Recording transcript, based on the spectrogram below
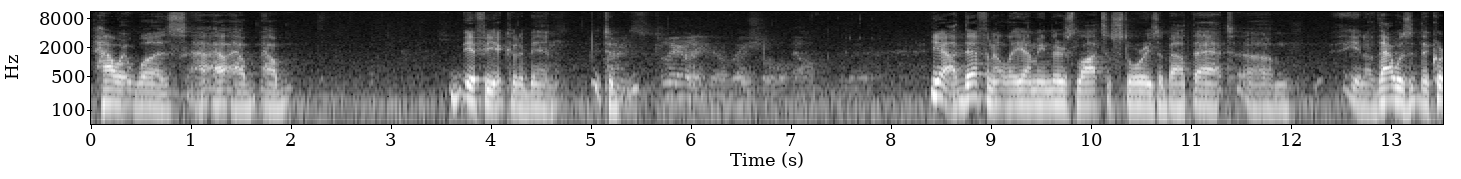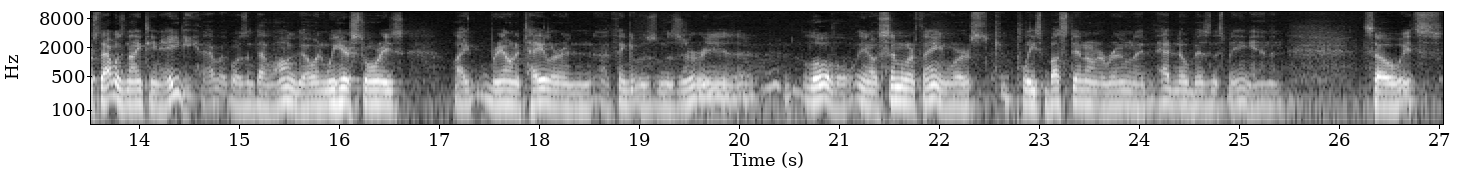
how it was, how, how, how iffy it could have been. I To, mean, Clearly, the racial element there. yeah, definitely. I mean, there's lots of stories about that. Um, you know, that was, of course, that was 1980. That wasn't that long ago. And we hear stories like Breonna Taylor in, I think it was Missouri. Louisville, you know, similar thing where police bust in on a room they had no business being in. And so it's,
